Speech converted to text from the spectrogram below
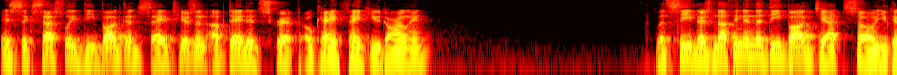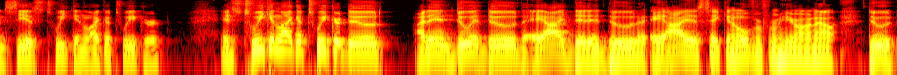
is successfully debugged and saved. Here's an updated script. Okay, thank you, darling. Let's see, there's nothing in the debugged yet, so you can see it's tweaking like a tweaker. It's tweaking like a tweaker, dude. I didn't do it, dude. The AI did it, dude. AI is taking over from here on out, dude.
